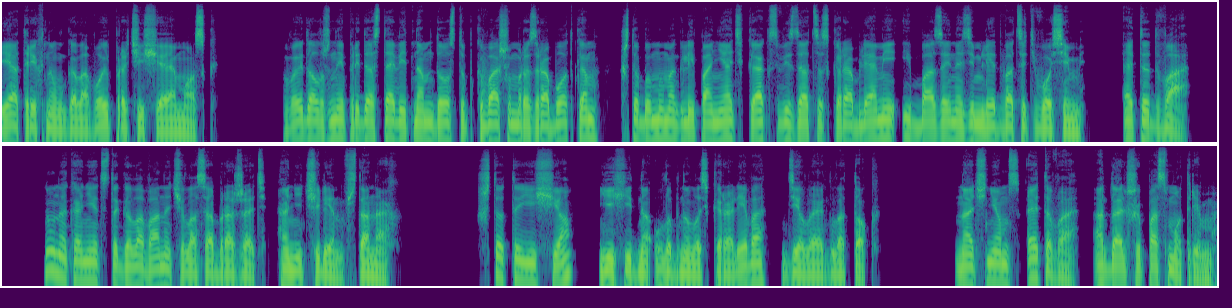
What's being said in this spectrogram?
Я тряхнул головой, прочищая мозг. «Вы должны предоставить нам доступ к вашим разработкам, чтобы мы могли понять, как связаться с кораблями и базой на Земле-28. Это два». Ну, наконец-то голова начала соображать, а не член в штанах. «Что-то еще?» — ехидно улыбнулась королева, делая глоток. «Начнем с этого, а дальше посмотрим.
